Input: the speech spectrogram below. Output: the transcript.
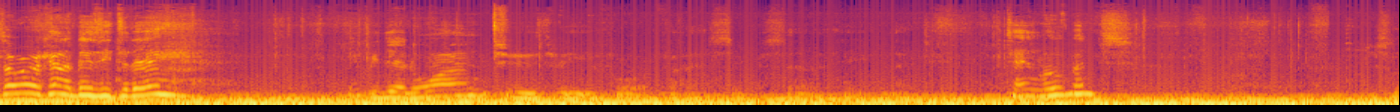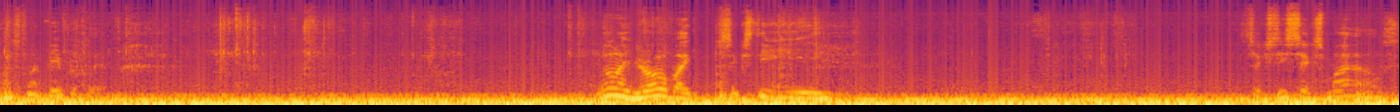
So we were kind of busy today. I think we did one, two, three, four, five, six, seven, eight, nine, ten movements. Lost my paperclip. Well, I drove like 60, 66 miles.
